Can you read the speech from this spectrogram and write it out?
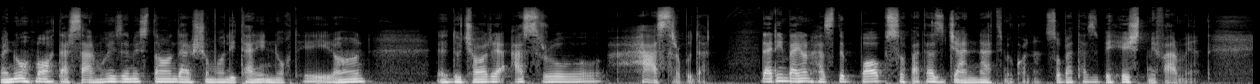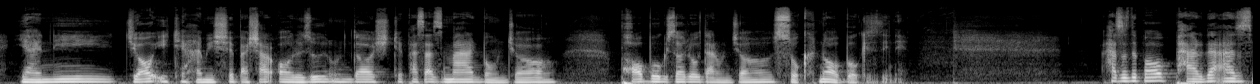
و نه ماه در سرمای زمستان در شمالی ترین نقطه ایران دچار عصر و حصر بودن. در این بیان حضرت باب صحبت از جنت می‌کنن صحبت از بهشت میفرمایند. یعنی جایی که همیشه بشر آرزوی اون داشت که پس از مرگ به اونجا پا بگذاره و در اونجا سکنا بگزینه. حضرت باب پرده از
